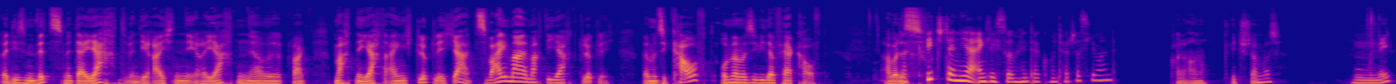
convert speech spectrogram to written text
bei diesem Witz mit der Yacht, wenn die Reichen ihre Yachten, ja, gefragt, macht eine Yacht eigentlich glücklich? Ja, zweimal macht die Yacht glücklich. Wenn man sie kauft und wenn man sie wieder verkauft. Aber Was das, quietscht denn hier eigentlich so im Hintergrund? Hört das jemand? Keine Ahnung, quietscht irgendwas? Nee.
